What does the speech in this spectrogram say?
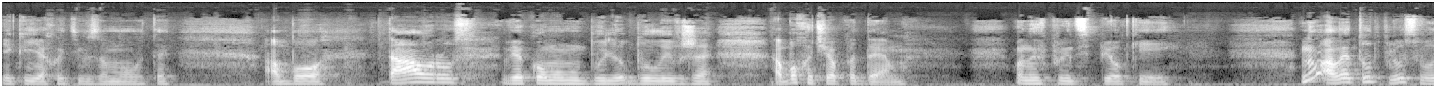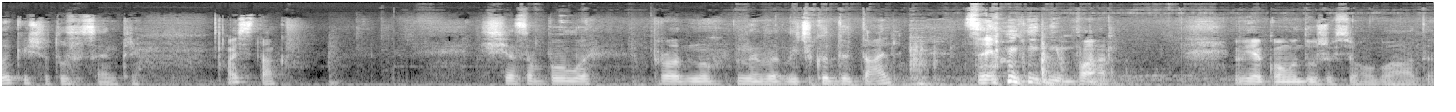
який я хотів замовити, або Таурус, в якому ми були- вже, або хоча б Едем. Вони, в принципі, окей. Ну, але тут плюс великий, що тут в центрі. Ось так. Ще забули про одну невеличку деталь. Це міні-бар в якому дуже всього багато.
